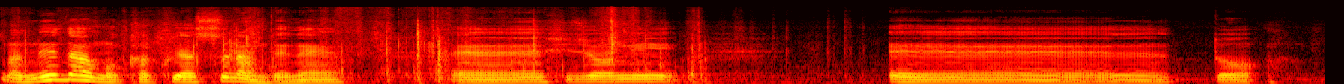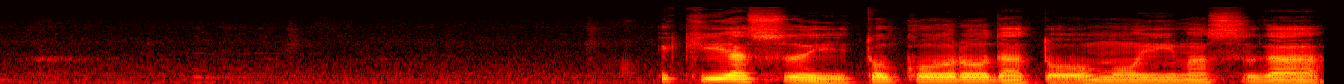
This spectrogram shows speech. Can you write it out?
まあ値段も格安なんでね、えー、非常にえー、っと行きやすいところだと思いますが、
